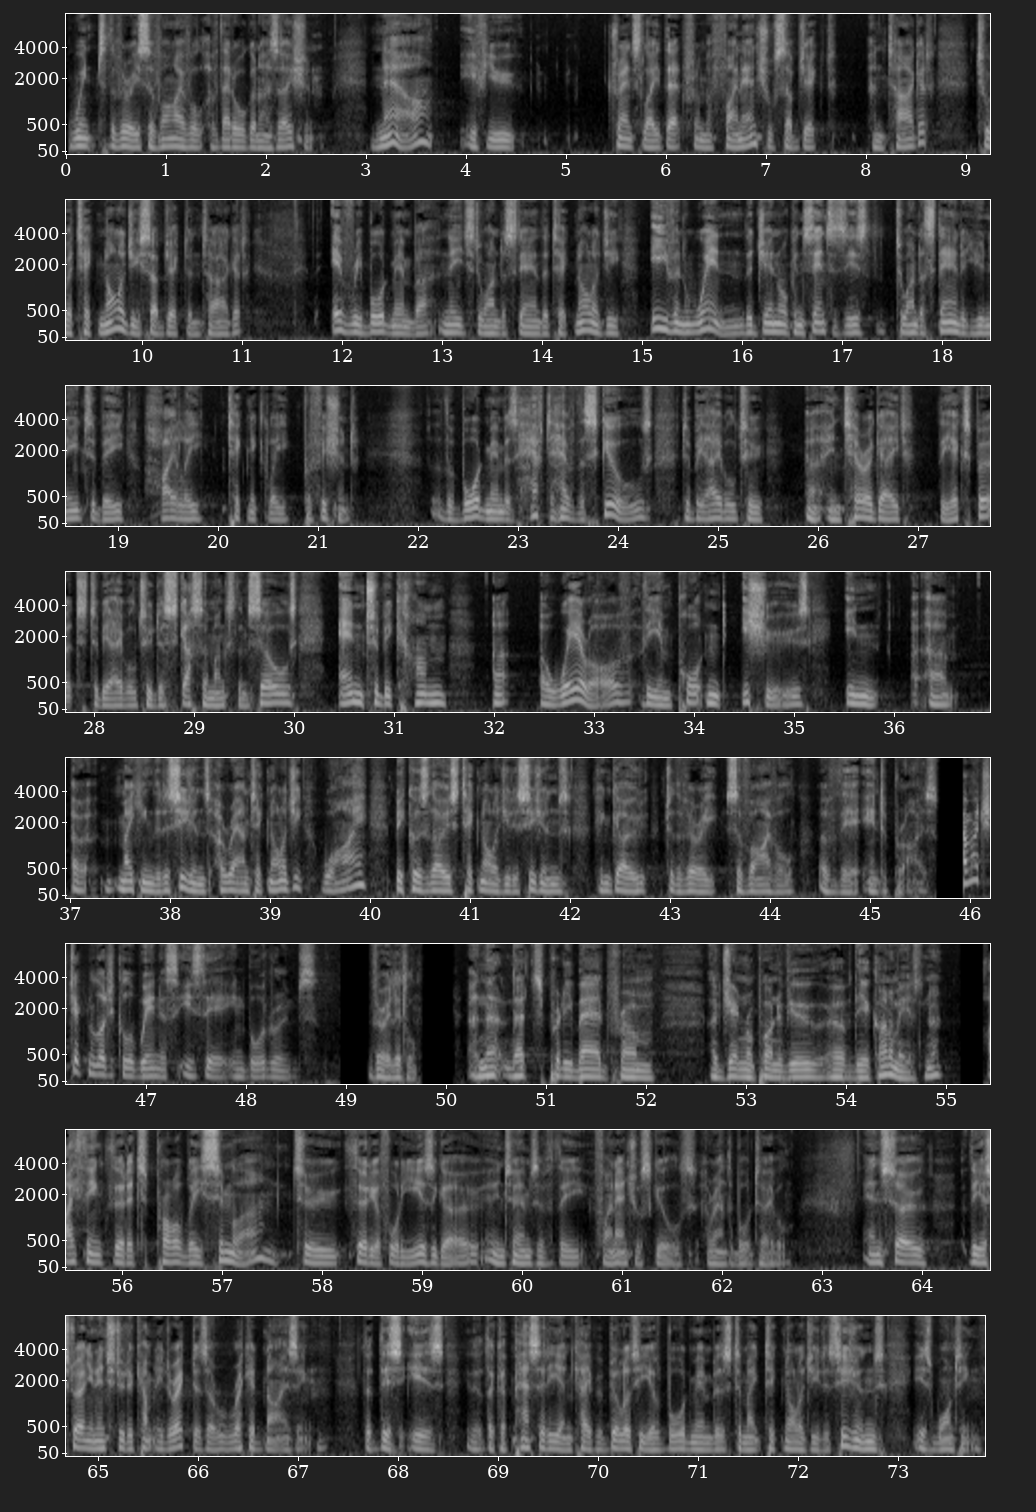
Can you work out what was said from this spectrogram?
went to the very survival of that organisation. Now, if you translate that from a financial subject and target to a technology subject and target, every board member needs to understand the technology, even when the general consensus is to understand it, you need to be highly technically proficient. The board members have to have the skills to be able to uh, interrogate the experts, to be able to discuss amongst themselves, and to become uh, aware of the important issues in um, uh, making the decisions around technology. Why? Because those technology decisions can go to the very survival of their enterprise. How much technological awareness is there in boardrooms? Very little. And that that's pretty bad from a general point of view of the economy, isn't it? I think that it's probably similar to 30 or 40 years ago in terms of the financial skills around the board table. And so the Australian Institute of Company Directors are recognising that this is that the capacity and capability of board members to make technology decisions is wanting.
